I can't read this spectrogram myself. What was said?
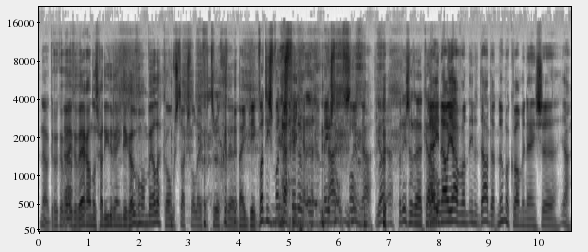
Nou, drukken we Ja. even weg, anders gaat iedereen Dick Heuvelman bellen. komen we straks wel even terug eh, bij Dick. Wat is, wat is verder ja. eh, meest Ja, slim, ja. Ja? Ja. Wat is er, eh Karel? Nee, nou ja, want inderdaad, dat nummer kwam ineens, eh, ja,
